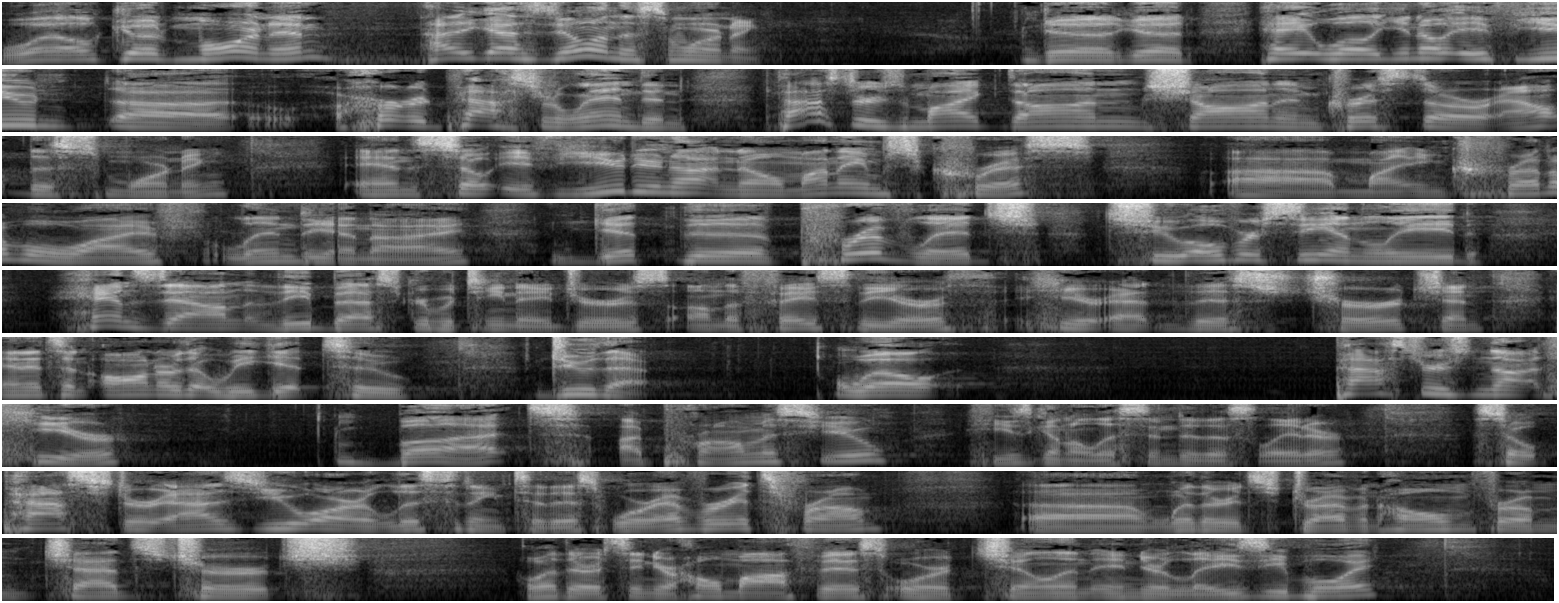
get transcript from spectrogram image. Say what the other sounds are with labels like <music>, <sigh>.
Well, good morning. How you guys doing this morning? Good, good. Hey, well, you know, if you uh, heard Pastor Landon, Pastors Mike, Don, Sean, and Krista are out this morning. And so if you do not know, my name's Kris. Uh, my incredible wife, Lindy, and I get the privilege to oversee and lead, hands down, the best group of teenagers on the face of the earth here at this church. And, and it's an honor that we get to do that. Well, Pastor's not here, but I promise you, he's going to listen to this later. So, Pastor, as you are listening to this, wherever it's from, uh, whether it's driving home from Chad's church, whether it's in your home office or chilling in your La-Z-Boy,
